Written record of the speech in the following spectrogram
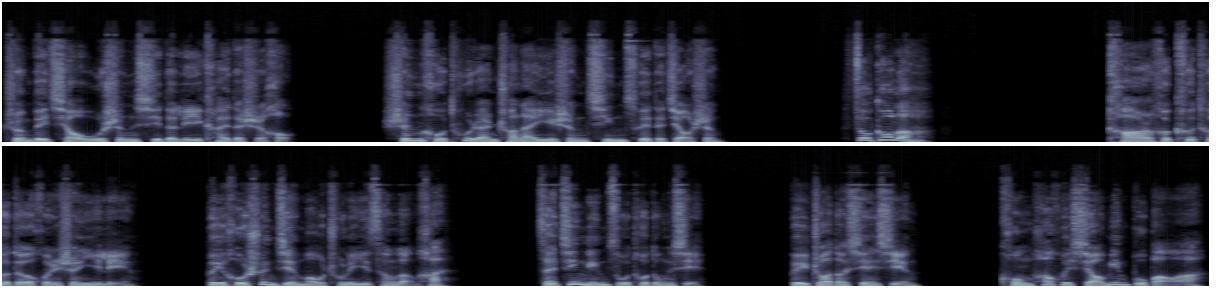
准备悄无声息的离开的时候，身后突然传来一声清脆的叫声：“糟糕了！”卡尔和科特德浑身一凛，背后瞬间冒出了一层冷汗。在精灵族偷东西，被抓到现行，恐怕会小命不保啊！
